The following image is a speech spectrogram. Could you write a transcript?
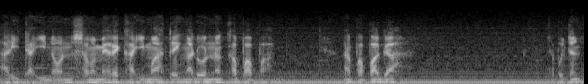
Harita Inon sama mereka imah teh ngadona kapapa napapagah sebutan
